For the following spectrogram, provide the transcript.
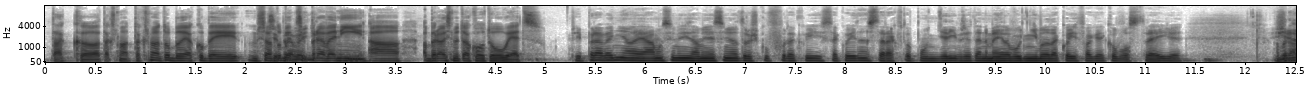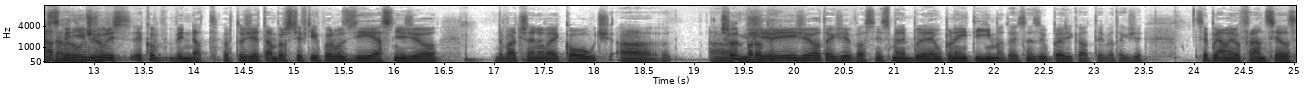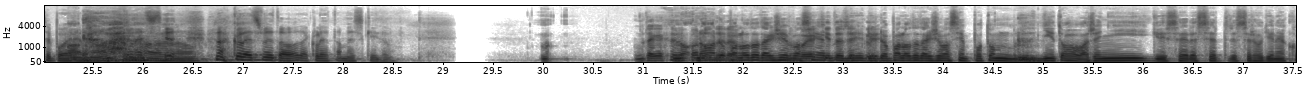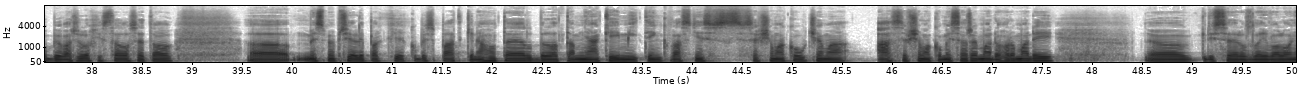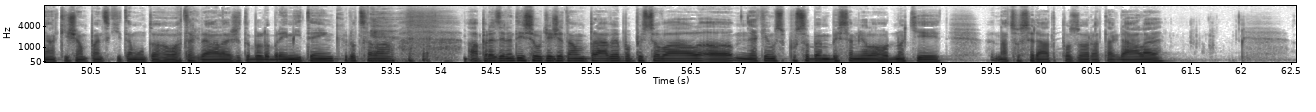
tak, tak, jsme, tak jsme na to byli, jakoby, my jsme na to byli Připravení. připravení a, a brali jsme to jako hotovou věc. připravení, ale já musím říct, za mě jsem měl trošku furt takový, takový ten strach v to pondělí, protože ten mail od ní byl takový fakt jako ostrej, že, že nás klidně můžou jako vyndat, protože tam prostě v těch provozích je jasně, že jo, dva členové coach a, a Člen jury, že jo, takže vlastně jsme nebyli neúplný tým, tak jsem si úplně říkal, ty, takže se podíváme do Francie a zase pojedeme. No, nakonec, no, no. nakonec jsme to, takhle tam hezky to. No tak jak to No, dopadlo? no teda? dopadlo to tak, že vlastně, to řekli? dopadlo to tak, že vlastně po tom dní toho vaření, kdy se 10, 10 hodin jakoby vařilo, chystalo se to, uh, my jsme přijeli pak jakoby zpátky na hotel, byl tam nějaký meeting vlastně se všema koučema a se všema komisařema dohromady, uh, kdy se rozlejvalo nějaký šampaňský tam u toho a tak dále, že to byl dobrý meeting docela. A prezident té soutěže tam právě popisoval, uh, jakým způsobem by se mělo hodnotit, na co se dát pozor a tak dále.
